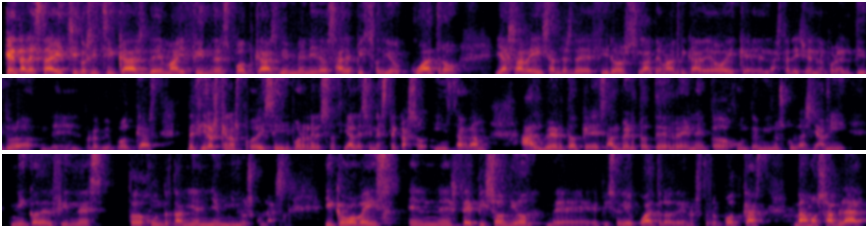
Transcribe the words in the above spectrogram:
¿Qué tal estáis chicos y chicas de My Fitness Podcast? Bienvenidos al episodio 4. Ya sabéis, antes de deciros la temática de hoy, que la estaréis viendo por el título del propio podcast, deciros que nos podéis seguir por redes sociales, en este caso Instagram, a Alberto, que es Alberto TRN, todo junto en minúsculas, y a mí, Nico del Fitness, todo junto también y en minúsculas. Y como veis, en este episodio, de episodio 4 de nuestro podcast, vamos a hablar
